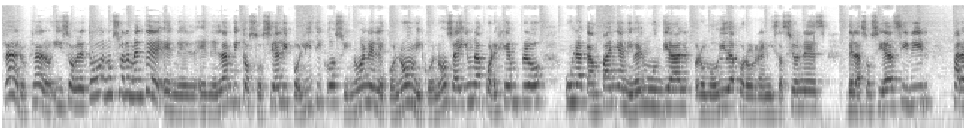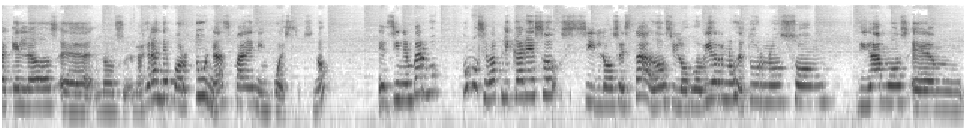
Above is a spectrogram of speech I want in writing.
Claro, claro, y sobre todo no solamente en el, en el ámbito social y político, sino en el económico, ¿no? O hay una, por ejemplo, una campaña a nivel mundial promovida por organizaciones de la sociedad civil para que los, eh, los las grandes fortunas paguen impuestos, ¿no? Eh, sin embargo, ¿cómo se va a aplicar eso si los estados y los gobiernos de turno son, digamos, em,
